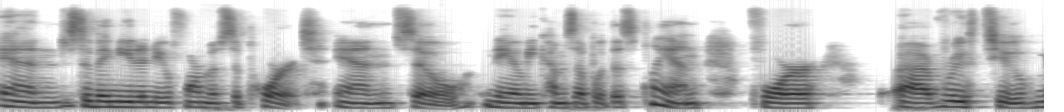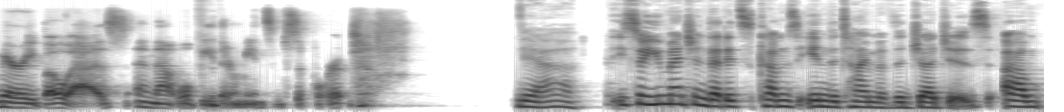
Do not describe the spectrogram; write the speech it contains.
and so they need a new form of support. And so naomi comes up with this plan for uh, ruth to marry boaz and that will be their means of support. Yeah. So you mentioned that it comes in the time of the judges. Um,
